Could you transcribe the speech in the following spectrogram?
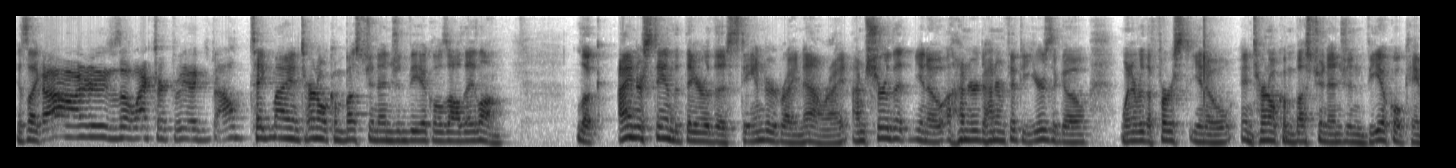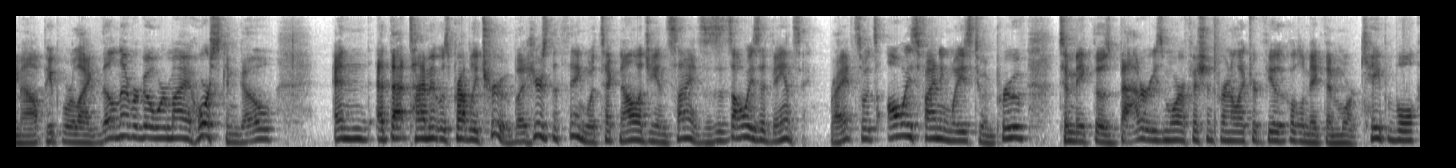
is like, oh, it's electric. I'll take my internal combustion engine vehicles all day long look, I understand that they are the standard right now, right? I'm sure that, you know, 100, 150 years ago, whenever the first, you know, internal combustion engine vehicle came out, people were like, they'll never go where my horse can go. And at that time, it was probably true. But here's the thing with technology and science is it's always advancing right? So it's always finding ways to improve, to make those batteries more efficient for an electric vehicle, to make them more capable,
